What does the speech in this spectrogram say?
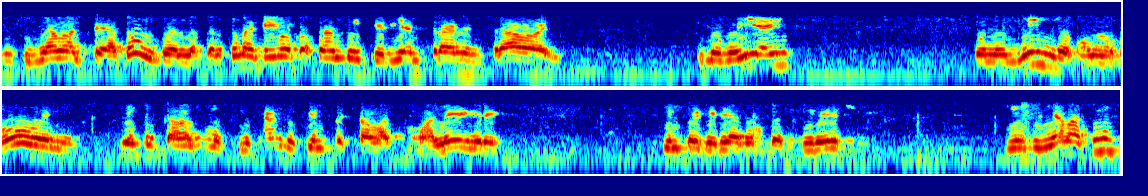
enseñaba al peatón, pues la persona que iba pasando y quería entrar, entraba y, y lo veía ahí, con los niños, con los jóvenes, siempre estaba como explicando, siempre estaba como alegre, siempre quería compartir eso. Y enseñaba así,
